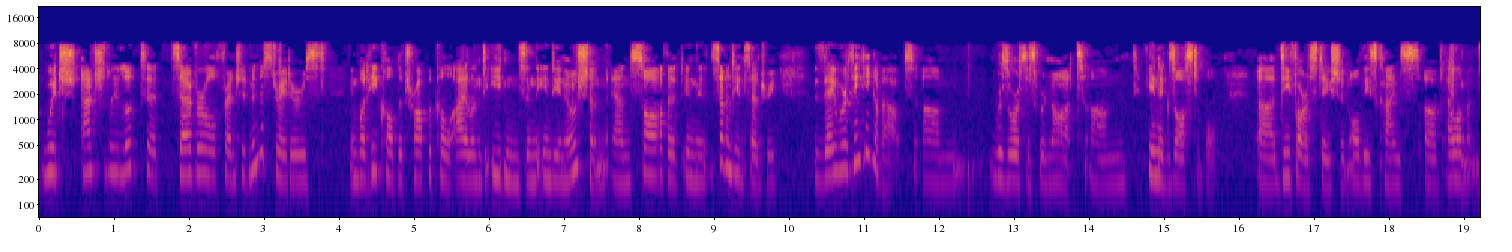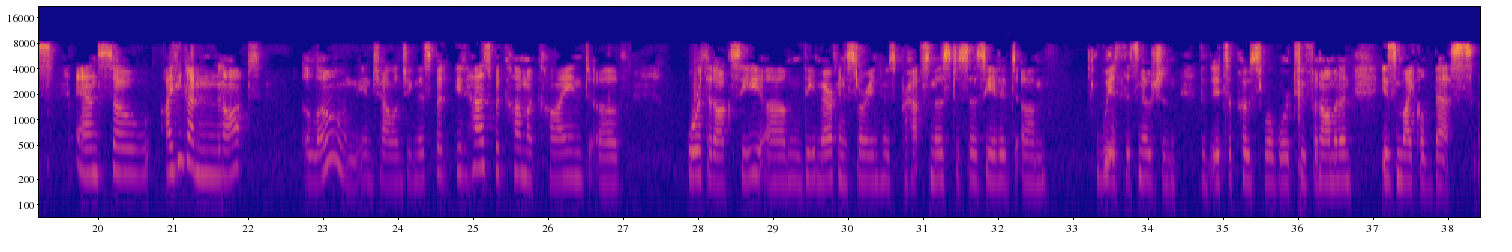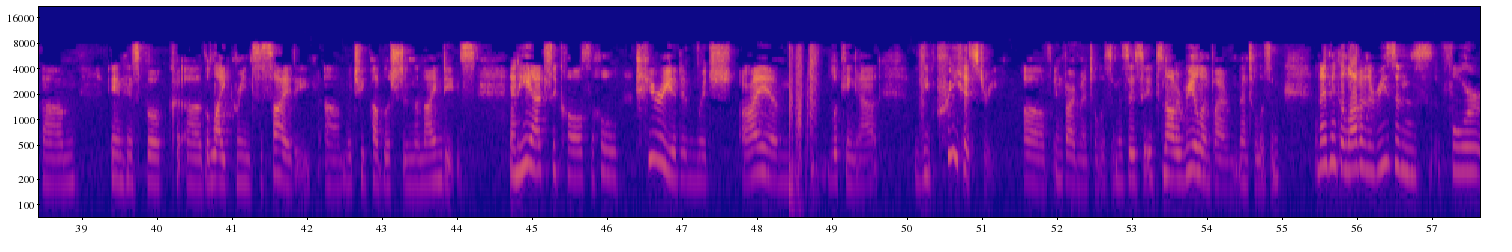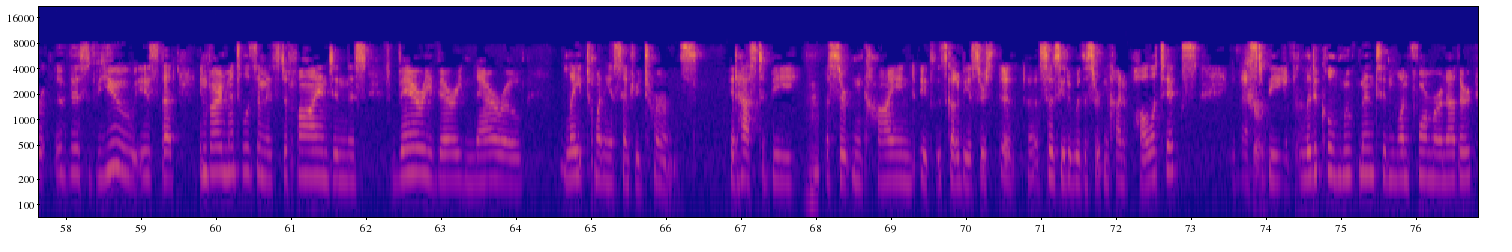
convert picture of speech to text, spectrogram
which actually looked at several French administrators in what he called the tropical island Edens in the Indian Ocean and saw that in the 17th century they were thinking about um, resources were not um, inexhaustible, uh, deforestation, all these kinds of elements. And so I think I'm not alone in challenging this, but it has become a kind of orthodoxy. Um, the American historian who's perhaps most associated um, with this notion that it's a post World War II phenomenon is Michael Bess. Um, in his book, uh, The Light Green Society, um, which he published in the 90s. And he actually calls the whole period in which I am looking at the prehistory of environmentalism. It's, it's not a real environmentalism. And I think a lot of the reasons for this view is that environmentalism is defined in this very, very narrow late 20th century terms. It has to be mm-hmm. a certain kind, it, has got to be uh, associated with a certain kind of politics. It has sure. to be a political movement in one form or another.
